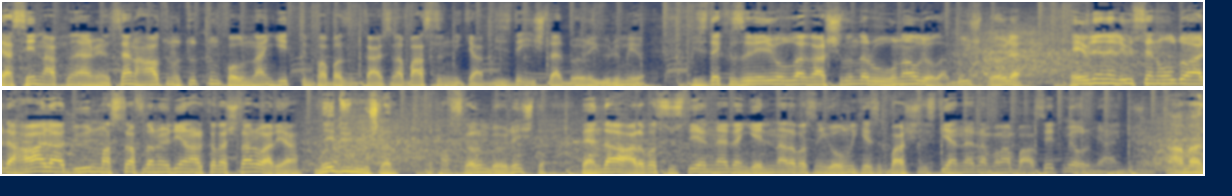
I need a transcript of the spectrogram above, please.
Ya senin aklın ermiyor. Sen hatunu tuttun kolundan gittin papazın karşısına bastın nikah. Bizde işler böyle yürümüyor. Bizde kızı veriyorlar karşılığında ruhunu alıyorlar. Bu iş böyle. Evleneli 3 sene olduğu halde hala düğün masraflarını ödeyen arkadaşlar var ya. Ne düğünmüş lan? E Paskal'ım böyle işte. Ben daha araba süsleyenlerden, gelin arabasının yolunu kesip baş isteyenlerden falan bahsetmiyorum yani. Aman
